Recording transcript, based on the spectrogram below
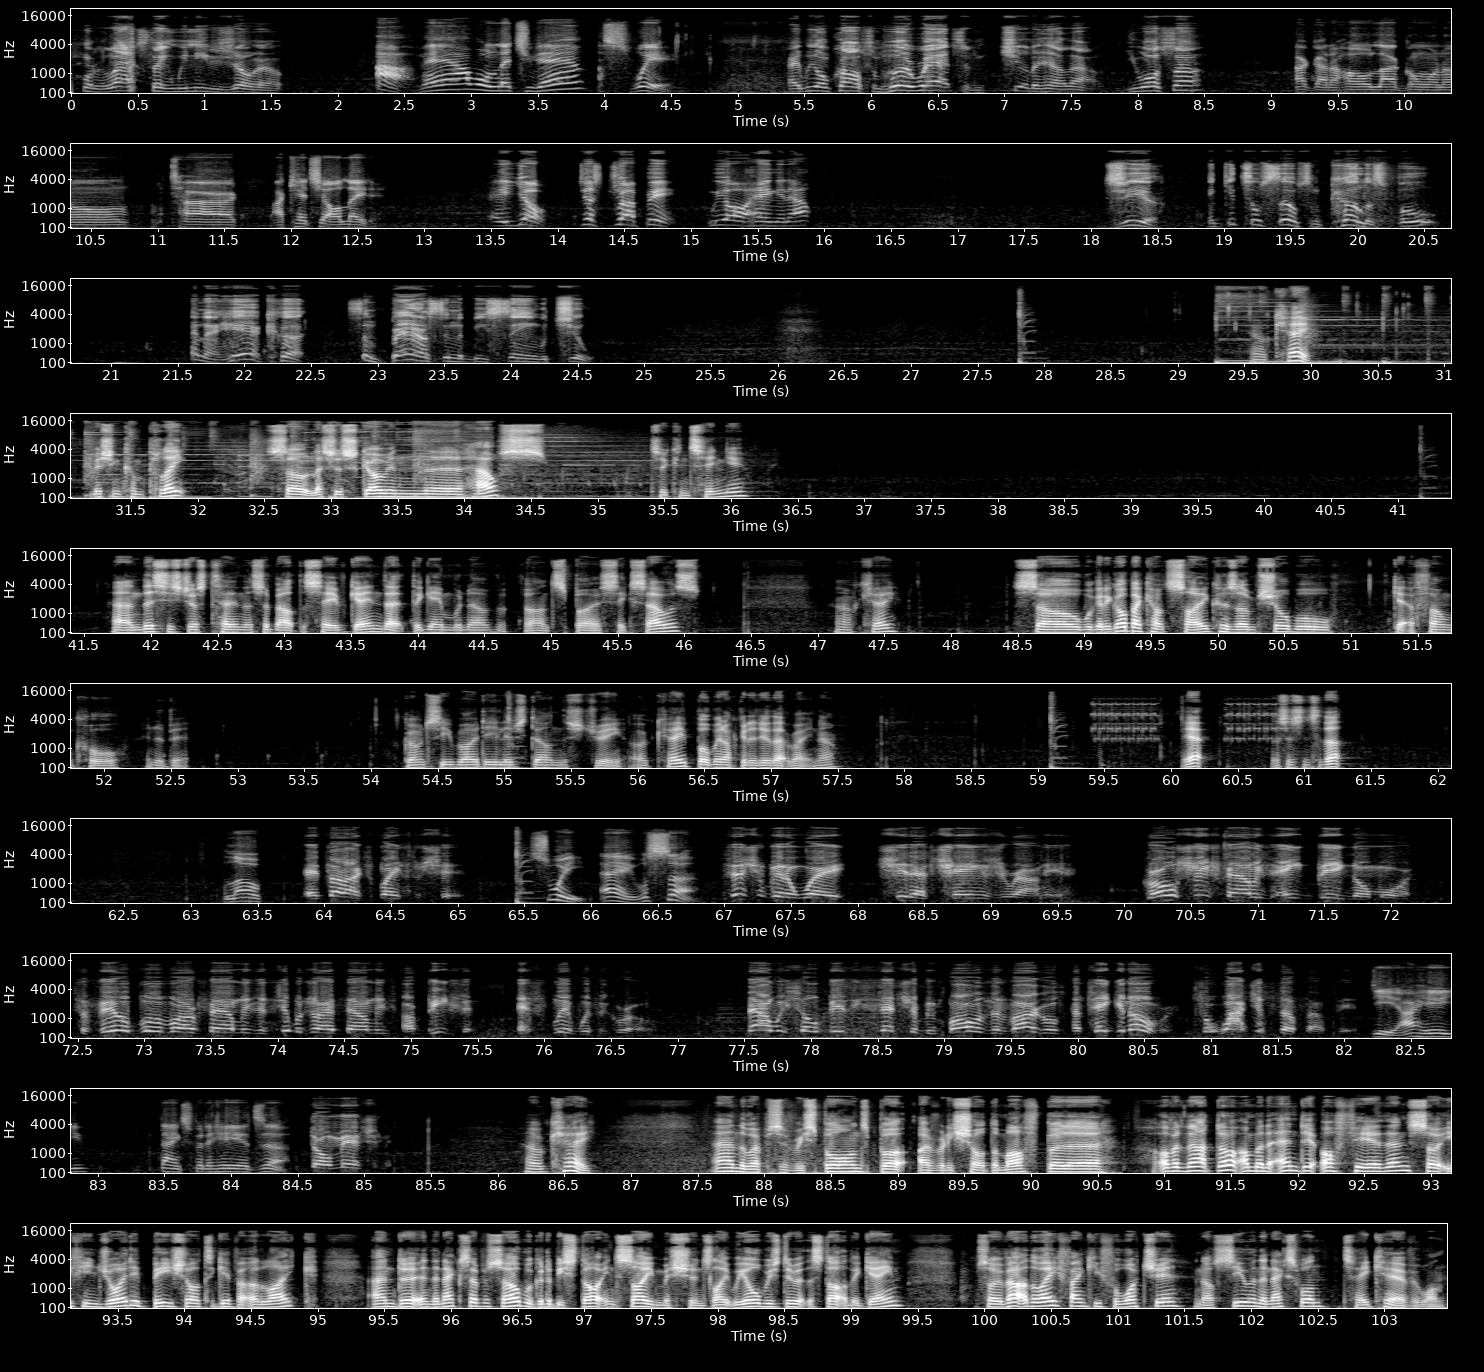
Well, the last thing we need is your help. Ah, man, I won't let you down. I swear. Hey, we gonna call some hood rats and chill the hell out. You want some? I got a whole lot going on. I'm tired. I'll catch y'all later. Hey, yo, just drop in. We all hanging out. Gia, and get yourself some colors, fool. And a haircut. It's embarrassing to be seen with you. Okay. Mission complete. So let's just go in the house to continue. And this is just telling us about the save game, that the game will now advance by 6 hours. Okay. So we're going to go back outside because I'm sure we'll get a phone call in a bit. Go and see Ryder lives down the street. Okay, but we're not going to do that right now. Yep, let's listen to that. Hello? Hey, thought I'd explain some shit. Sweet. Hey, what's up? Since you've been away, shit has changed around here. Grove Street families ain't big no more. Seville Boulevard families and Temple Drive families are beefing and split with the Grove. Now we so busy, Centrip and Ballas and Vagos have taken over. So watch yourself out there. Yeah, I hear you. Thanks for the heads up. Don't mention it. Okay. And the weapons have respawned, but I've already showed them off. But uh, other than that, though, I'm going to end it off here then. So if you enjoyed it, be sure to give it a like. And uh, in the next episode, we're going to be starting side missions like we always do at the start of the game. So with that out of the way, thank you for watching, and I'll see you in the next one. Take care, everyone.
